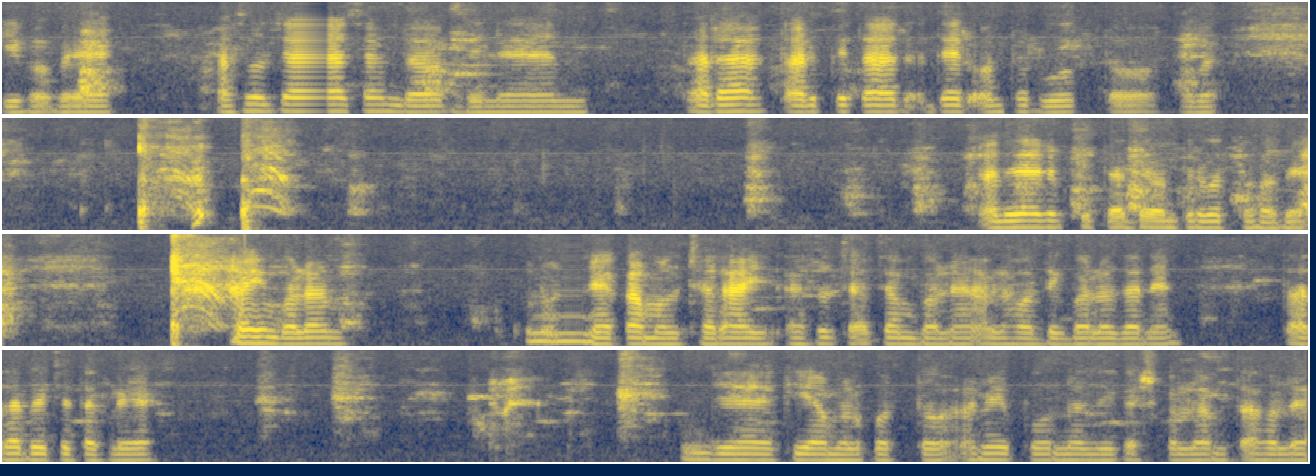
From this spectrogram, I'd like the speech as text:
কি হবে রাসুল চাচাম জবাব দিলেন, তারা তার পিতাদের অন্তর্ভুক্ত হবে। তাদের পিতাদের অন্তর্গত হবে। আমি বললাম, কোন নেক আমল ছাড়াই রাসুল চাচাম বলেন, আল্লাহ অধিক ভালো জানেন। তারা বেঁচে থাকলে যে কি আমল করতো, আমি পূর্ণ জিজ্ঞেস করলাম, তাহলে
